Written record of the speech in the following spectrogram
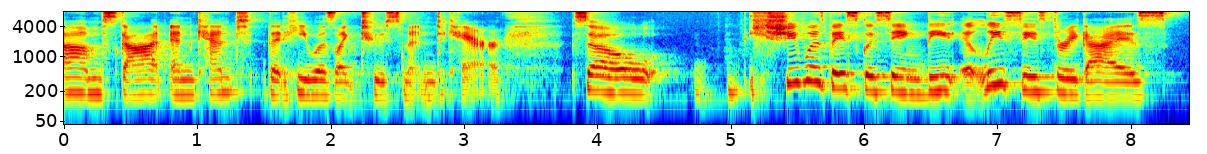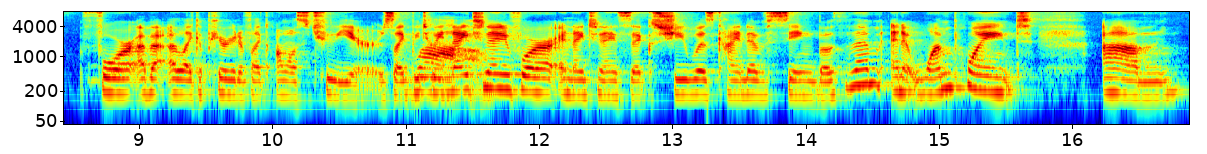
um, Scott and Kent that he was like too smitten to care. So she was basically seeing the at least these three guys for about like a period of like almost two years. Like between Wow. 1994 and 1996 she was kind of seeing both of them. And at one point um,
